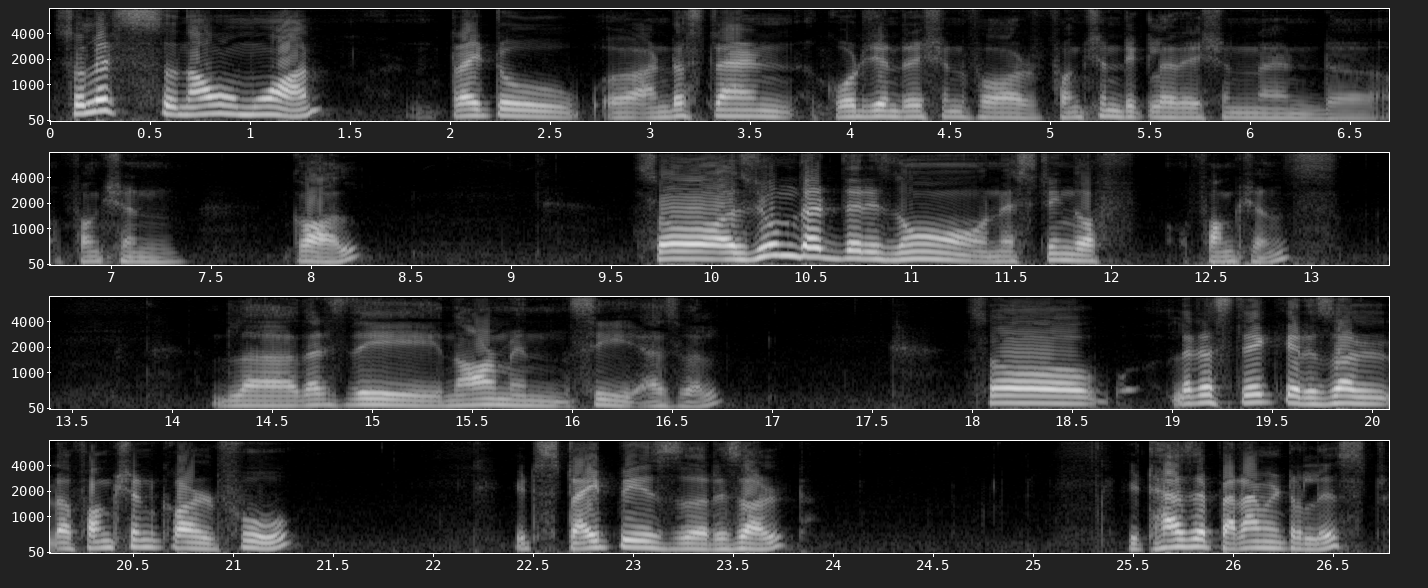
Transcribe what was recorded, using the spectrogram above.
So, let us now move on try to uh, understand code generation for function declaration and uh, function call. So, assume that there is no nesting of functions that is the norm in C as well. So, let us take a result a function called foo its type is result it has a parameter list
